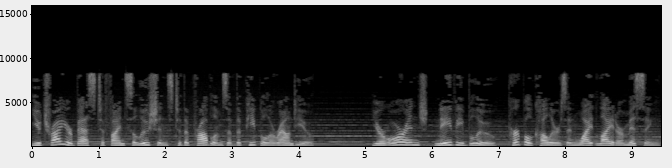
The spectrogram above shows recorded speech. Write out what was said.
You try your best to find solutions to the problems of the people around you. Your orange, navy blue, purple colors and white light are missing.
